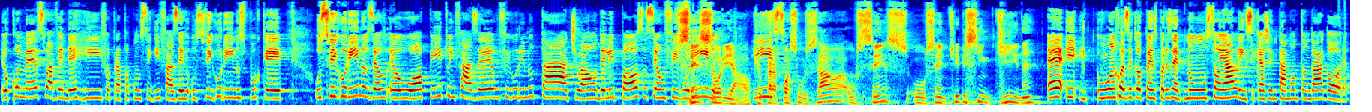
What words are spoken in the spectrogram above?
Eu começo a vender rifa para conseguir fazer os figurinos, porque os figurinos, eu, eu opto em fazer um figurino tátil, onde ele possa ser um figurino. Sensorial, que Isso. o cara possa usar o senso, o sentido e sentir, né? É, e, e uma coisa que eu penso, por exemplo, no Sonho Alice, que a gente está montando agora.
